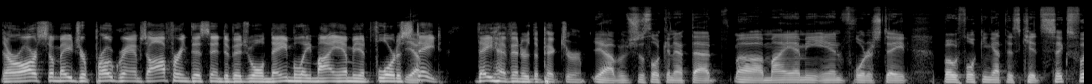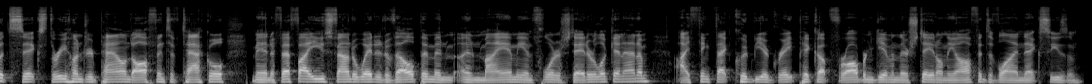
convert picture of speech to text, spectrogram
there are some major programs offering this individual, namely Miami and Florida yep. State they have entered the picture. Yeah, I was just looking at that. Uh, Miami and Florida State, both looking at this kid, six foot six, three hundred pound offensive tackle. Man, if FIU's found a way to develop him, and, and Miami and Florida State are looking at him, I think that could be a great pickup for Auburn, given their state on the offensive line next season.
